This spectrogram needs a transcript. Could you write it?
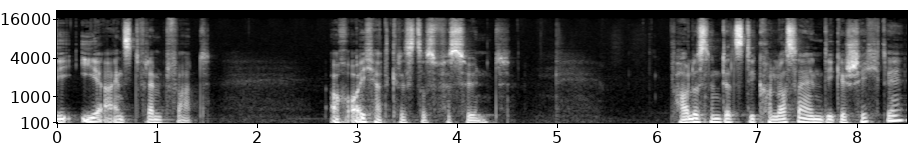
die ihr einst fremd wart. Auch euch hat Christus versöhnt. Paulus nimmt jetzt die Kolosser in die Geschichte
